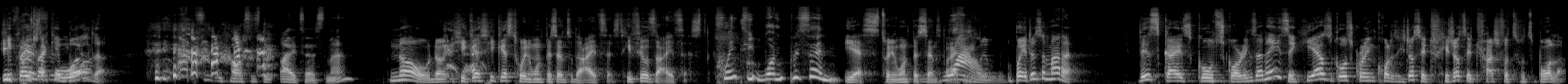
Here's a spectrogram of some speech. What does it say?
He, plays, like, a what? boulder. Absolutely passes the eye test, man. No, no, he gets he gets twenty one percent to the eye test. He fails the eye test. 21%. Yes, twenty one percent. Eye Wow. test. But, it doesn't matter. This guy's goal scoring is amazing. He has goal scoring qualities. He's just a he's just a trash foot footballer.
